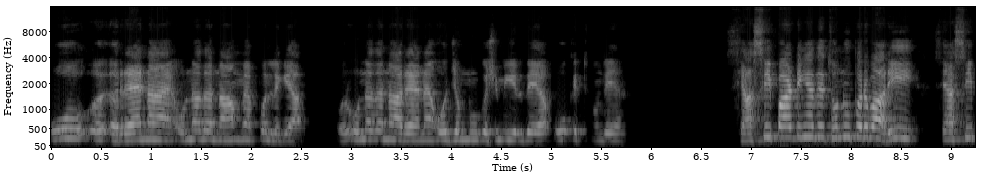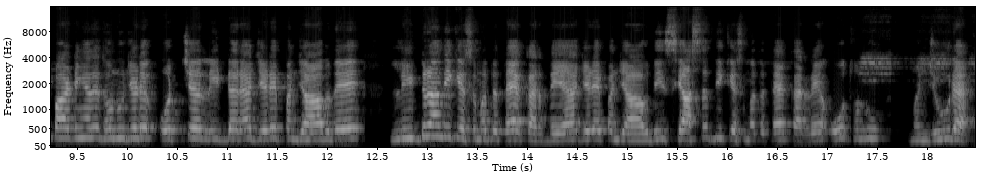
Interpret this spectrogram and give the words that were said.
ਉਹ ਰਹਿਣਾ ਹੈ, ਉਹਨਾਂ ਦਾ ਨਾਮ ਮੈਂ ਭੁੱਲ ਗਿਆ। ਔਰ ਉਹਨਾਂ ਦਾ ਨਾਂ ਰਹਿਣਾ ਉਹ ਜੰਮੂ ਕਸ਼ਮੀਰ ਦੇ ਆ, ਉਹ ਕਿੱਥੋਂ ਦੇ ਆ? ਸਿਆਸੀ ਪਾਰਟੀਆਂ ਦੇ ਤੁਹਾਨੂੰ ਪ੍ਰਭਾਰੀ, ਸਿਆਸੀ ਪਾਰਟੀਆਂ ਦੇ ਤੁਹਾਨੂੰ ਜਿਹੜੇ ਉੱਚ ਲੀਡਰ ਹੈ ਜਿਹੜੇ ਪੰਜਾਬ ਦੇ ਲੀਡਰਾਂ ਦੀ ਕਿਸਮਤ ਤੈਅ ਕਰਦੇ ਆ, ਜਿਹੜੇ ਪੰਜਾਬ ਦੀ ਸਿਆਸਤ ਦੀ ਕਿਸਮਤ ਤੈਅ ਕਰ ਰਹੇ ਆ, ਉਹ ਤੁਹਾਨੂੰ ਮਨਜ਼ੂਰ ਹੈ।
